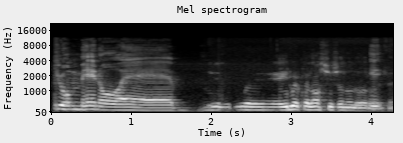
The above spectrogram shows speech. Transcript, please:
più o meno è... I due, i due colossi sono loro. I, cioè,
